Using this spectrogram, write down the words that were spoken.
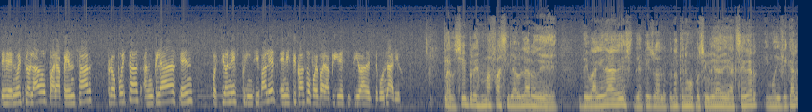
desde nuestro lado para pensar propuestas ancladas en cuestiones principales, en este caso fue para pibes y pibas del secundario. Claro, siempre es más fácil hablar de, de vaguedades, de aquello a lo que no tenemos posibilidad de acceder y modificar,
